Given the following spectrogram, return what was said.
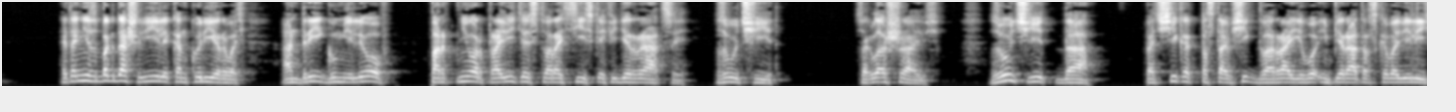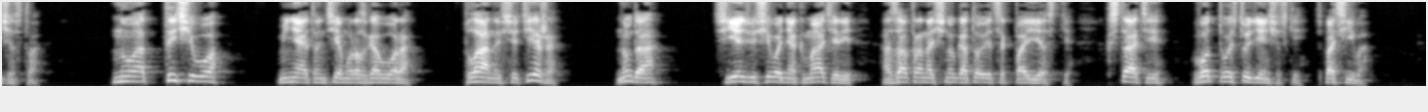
Это не с Багдашвили конкурировать. Андрей Гумилев – партнер правительства Российской Федерации. Звучит. Соглашаюсь. Звучит, да. Почти как поставщик двора его императорского величества. Ну а ты чего? Меняет он тему разговора. Планы все те же? Ну да. Съезжу сегодня к матери, а завтра начну готовиться к поездке. Кстати, вот твой студенческий. Спасибо.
